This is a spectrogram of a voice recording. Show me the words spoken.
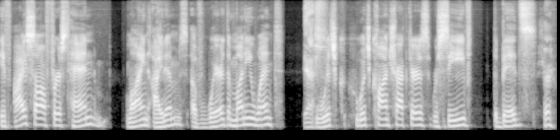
if I saw firsthand line items of where the money went Yes. which which contractors received the bids Sure.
